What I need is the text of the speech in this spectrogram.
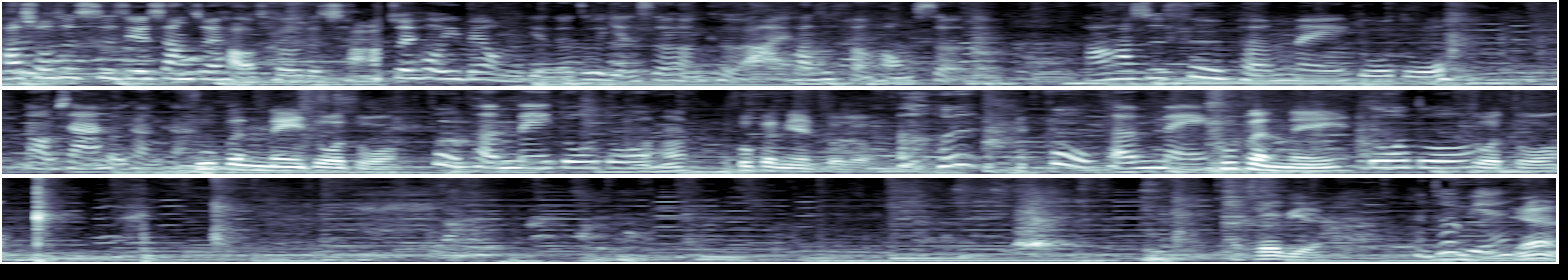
她说是世界上最好喝的茶。最后一杯我们点的这个颜色很可爱，它是粉红色的，然后它是覆盆梅多多。那我们现在喝看看。覆盆梅多多。覆盆梅多多。覆盆梅多多。覆盆梅。覆盆梅多多。多多。特别。很特别。Yeah。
